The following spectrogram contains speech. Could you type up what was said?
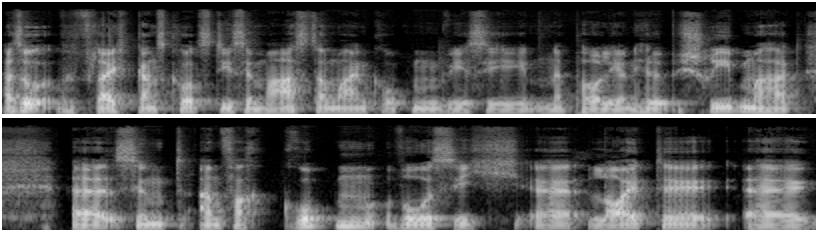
Also vielleicht ganz kurz, diese Mastermind-Gruppen, wie sie Napoleon Hill beschrieben hat, äh, sind einfach Gruppen, wo sich äh, Leute äh,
